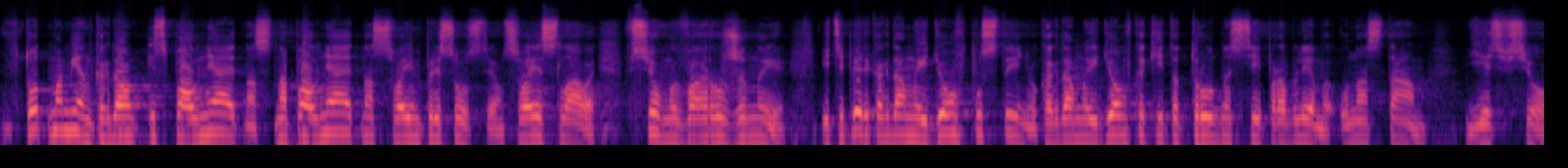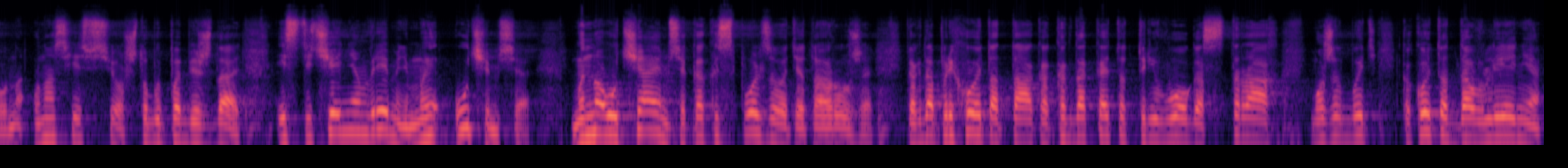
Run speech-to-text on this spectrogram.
В тот момент, когда Он исполняет нас, наполняет нас своим присутствием, своей славой, все, мы вооружены. И теперь, когда мы идем в пустыню, когда мы идем в какие-то трудности и проблемы, у нас там есть все, у нас есть все, чтобы побеждать. И с течением времени мы учимся, мы научаемся, как использовать это оружие. Когда приходит атака, когда какая-то тревога, страх, может быть, какое-то давление,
